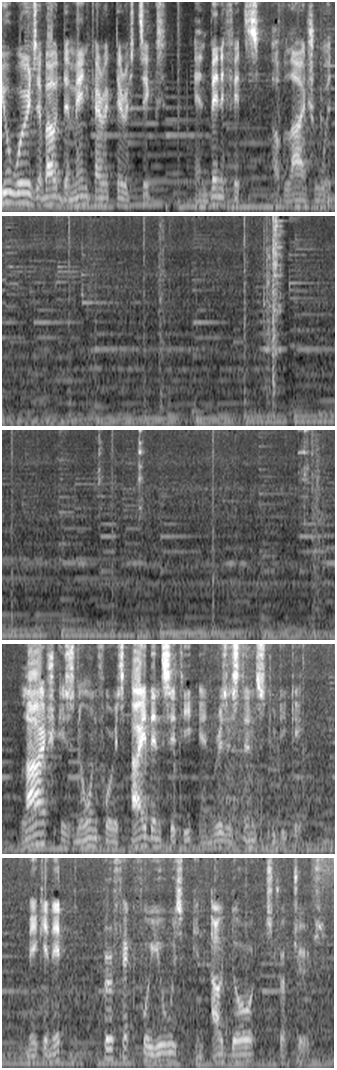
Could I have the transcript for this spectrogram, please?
Few words about the main characteristics and benefits of larch wood. Larch is known for its high density and resistance to decay, making it perfect for use in outdoor structures.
